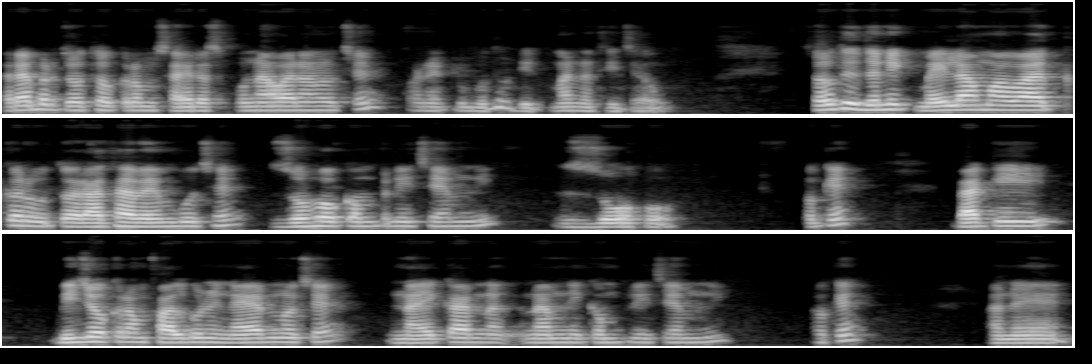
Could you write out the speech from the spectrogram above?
બરાબર, ચોથો ક્રમ સાયરસ પુનાવાલાનો છે, પણ એટલું બધું ડીપમાં નથી જવું. સૌથી ધનિક મહિલામાં વાત કરું તો રાધા વેમ્બુ છે, ઝોહો કંપની છે એમની, ઝોહો. ઓકે? બાકી બીજો ક્રમ ફાલ્ગુની નાયરનો છે, નાયકા નામની કંપની છે એમની. ઓકે? અને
